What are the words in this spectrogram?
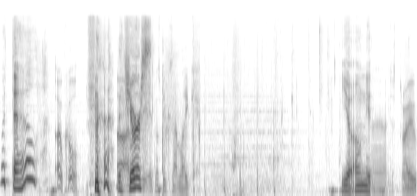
What the hell? Oh, cool. it's Oh, it must be- yours. It must be because I'm like. You own it. Uh, just throw.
